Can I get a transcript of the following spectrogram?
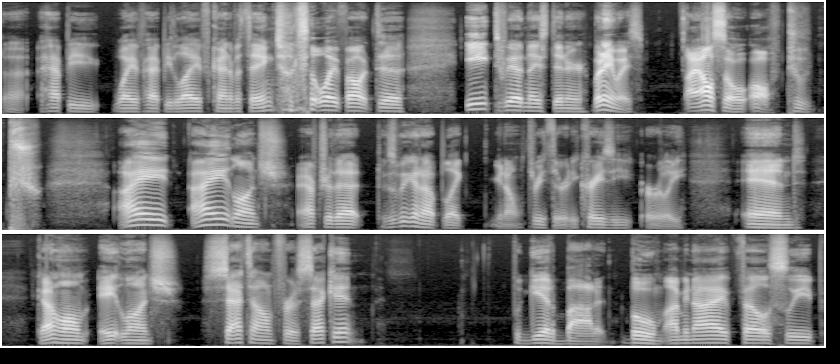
Uh, happy wife, happy life kind of a thing. Took the wife out to eat. We had a nice dinner. But anyways, I also oh dude, I I lunch after that because we got up like you know 3:30, crazy early, and got home, ate lunch, sat down for a second. Forget about it. Boom. I mean, I fell asleep.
